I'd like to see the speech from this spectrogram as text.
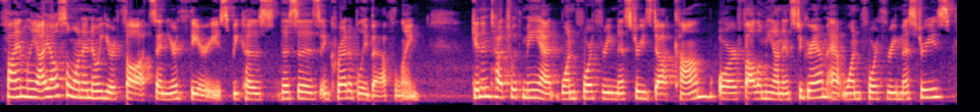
Finally, I also want to know your thoughts and your theories because this is incredibly baffling. Get in touch with me at 143mysteries.com or follow me on Instagram at 143mysteries.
